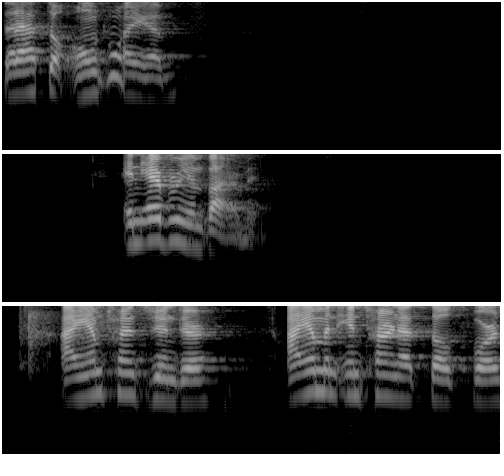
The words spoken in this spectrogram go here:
that I have to own who I am in every environment. I am transgender. I am an intern at Salesforce.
